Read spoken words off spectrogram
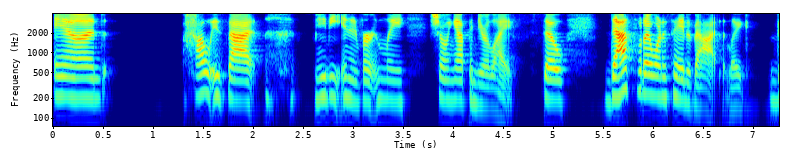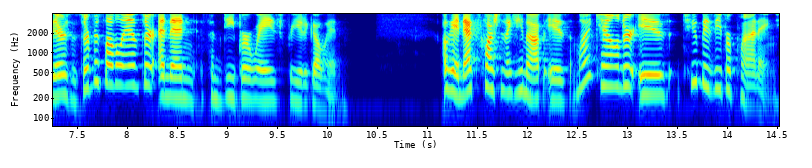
And how is that maybe inadvertently showing up in your life? So that's what I want to say to that. Like there's a surface level answer and then some deeper ways for you to go in. Okay, next question that came up is my calendar is too busy for planning.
